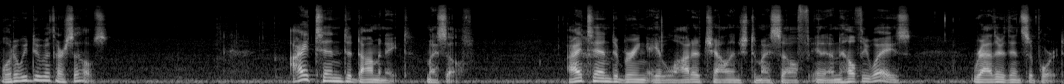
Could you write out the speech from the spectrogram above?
what do we do with ourselves? I tend to dominate myself. I tend to bring a lot of challenge to myself in unhealthy ways rather than support.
